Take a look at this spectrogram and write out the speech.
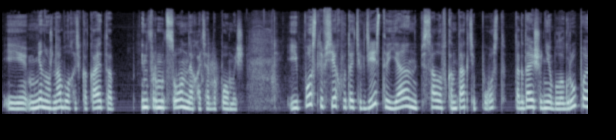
и мне нужна была хоть какая-то информационная хотя бы помощь. И после всех вот этих действий я написала ВКонтакте пост. Тогда еще не было группы.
